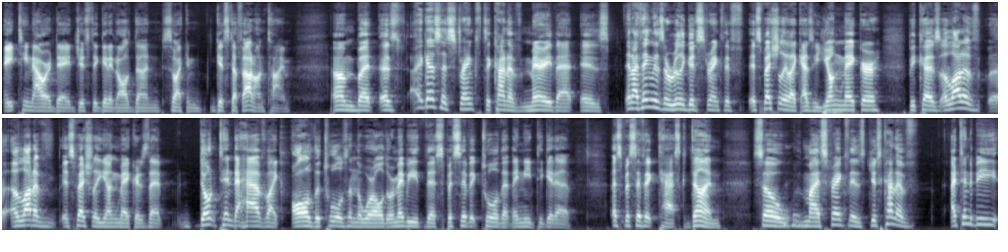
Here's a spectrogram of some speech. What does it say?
18 hour day just to get it all done so I can get stuff out on time. Um, but as I guess a strength to kind of marry that is, and I think there's a really good strength if, especially like as a young maker, because a lot of a lot of especially young makers that don't tend to have like all the tools in the world, or maybe the specific tool that they need to get a a specific task done. So my strength is just kind of I tend to be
